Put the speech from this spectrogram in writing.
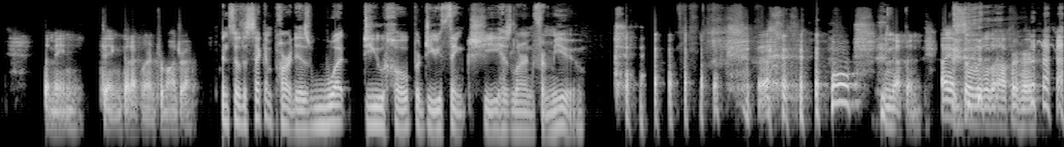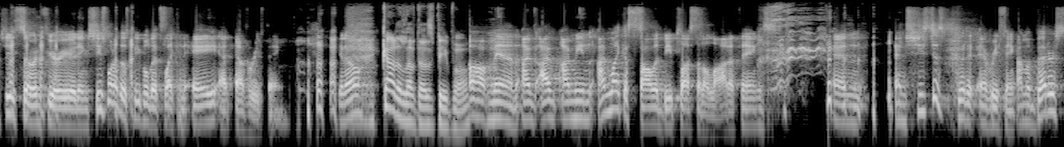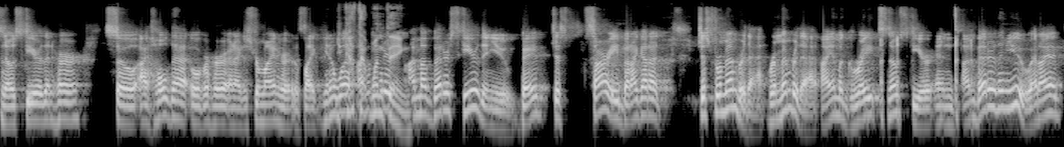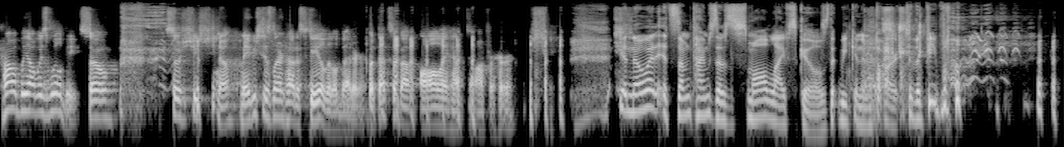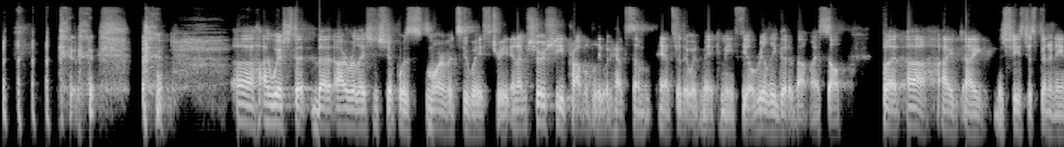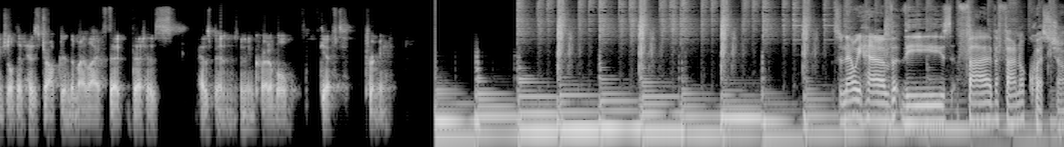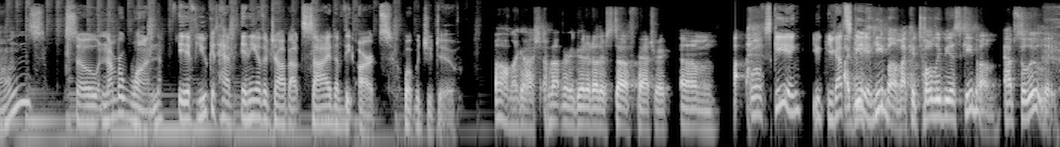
the main thing that I've learned from Audra. And so, the second part is, what do you hope or do you think she has learned from you? Nothing. I have so little to offer her. She's so infuriating. She's one of those people that's like an A at everything. You know? Gotta love those people. Oh man, I've, I've I mean, I'm like a solid B plus at a lot of things, and and she's just good at everything. I'm a better snow skier than her, so I hold that over her, and I just remind her, it's like, you know You what? got that I'm one better- thing. I'm a better skier than you, babe. Just sorry, but I gotta just remember that. Remember that I am a great snow skier, and I'm better than you, and I probably always will be. So. So she's, you know, maybe she's learned how to ski a little better, but that's about all I have to offer her. You know what? It's sometimes those small life skills that we can impart to the people. uh, I wish that that our relationship was more of a two way street, and I'm sure she probably would have some answer that would make me feel really good about myself. But uh, I, I, she's just been an angel that has dropped into my life that that has has been an incredible gift for me. so now we have these five final questions. So, number one, if you could have any other job outside of the arts, what would you do? Oh my gosh, I'm not very good at other stuff, Patrick. Um, Well, skiing. You, you got I'd be a ski bum. I could totally be a ski bum. Absolutely.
